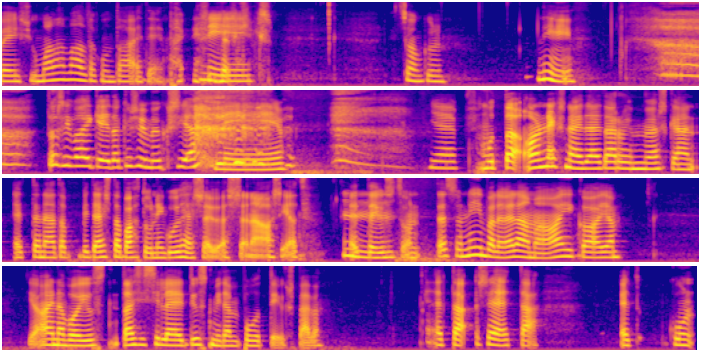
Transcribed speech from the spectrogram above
veisi Jumalan valtakuntaa eteenpäin Niin. esimerkiksi. Se on kyllä, niin. Tosi vaikeita kysymyksiä. niin. Jep. Mutta onneksi näitä ei tarvi myöskään, että nämä ta- pitäisi tapahtua niin kuin yhdessä yössä nämä asiat. Mm. Että just on, tässä on niin paljon elämää aikaa ja, ja aina voi just, tai siis silleen, että just mitä me puhuttiin yksi päivä, että se, että, että kun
